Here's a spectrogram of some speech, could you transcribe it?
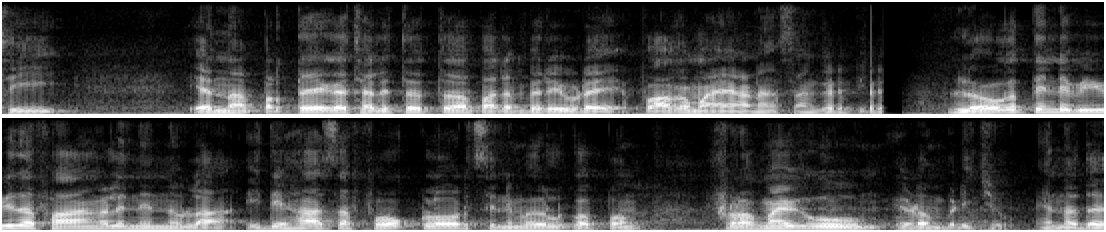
sea എന്ന പ്രത്യേക ചലച്ചിത്ര പരമ്പരയുടെ ഭാഗമായാണ് സംഘടിപ്പിച്ചത്. ലോകത്തിന്റെ വിവിധ ഭാഗങ്ങളിൽ നിന്നുള്ള ഇതിഹാസ ഫോക്ലോർ സിനിമകൾക്കൊപ്പം ഭ്രമയുഗവും ഇടം പിടിച്ചു. എന്നത്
